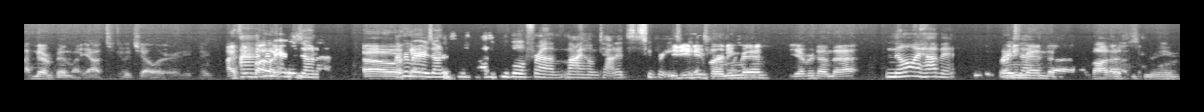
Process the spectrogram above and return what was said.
I've never been like out to Coachella or anything. I think I'm by from like Arizona. Oh, I'm from. Arizona, so a lot of people from my hometown. It's super easy. Did you do. Burning Man? You ever done that? No, I haven't. Burning? Man, uh, Nevada. That's the dream.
